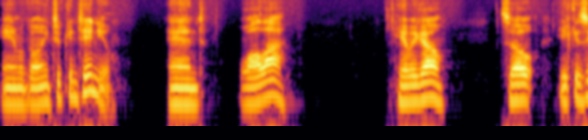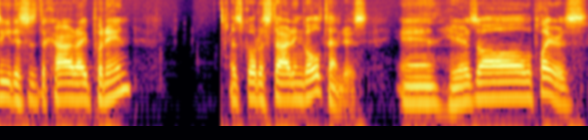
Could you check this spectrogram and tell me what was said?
and we're going to continue. And voila, here we go. So, you can see this is the card I put in. Let's go to starting goaltenders. And here's all the players.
